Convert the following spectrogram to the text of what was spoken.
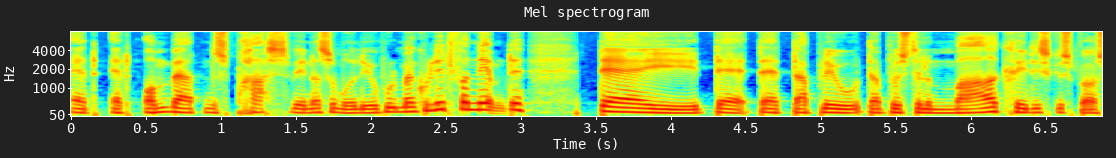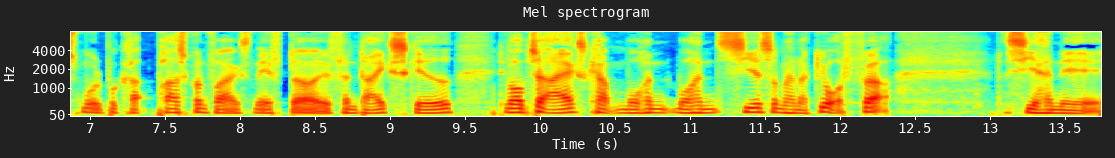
at, at omverdens pres vender sig mod Liverpool. Man kunne lidt fornemme det, da, øh, da, da der, blev, der blev stillet meget kritiske spørgsmål på preskonferencen efter øh, Van Dijks skade. Det var op til Ajax-kampen, hvor han, hvor han siger, som han har gjort før, der siger han, øh,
